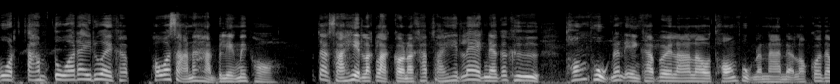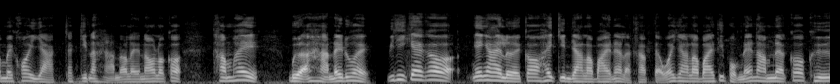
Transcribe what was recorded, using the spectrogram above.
ปวดตามตัวได้ด้วยครับ เพราะว่าสารอาหารไปเลี้ยงไม่พอ จากสาเหตุหลักๆก่อนนะครับสาเหตุแรกเนี่ยก็คือท้องผูกนั่นเองครับ เวลาเราท้องผูกนานๆเนี่ยเราก็จะไม่ค่อยอยากจะกินอาหารอะไรเนาะแล้วก็ทำให้เบื่ออาหารได้ด้วย วิธีแก้ก็ง่าย ๆ เลยก็ให้กินยาระบายนั่นแหละครับแต่ว่ายาระบายที่ผมแนะนำเนี่ยก็คือ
